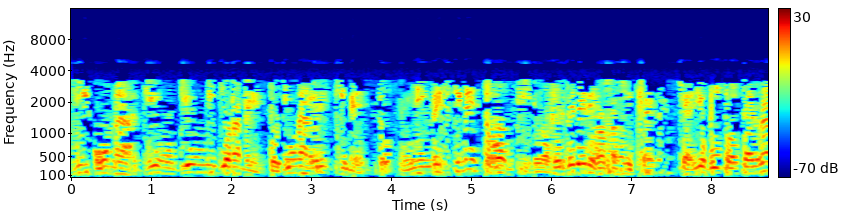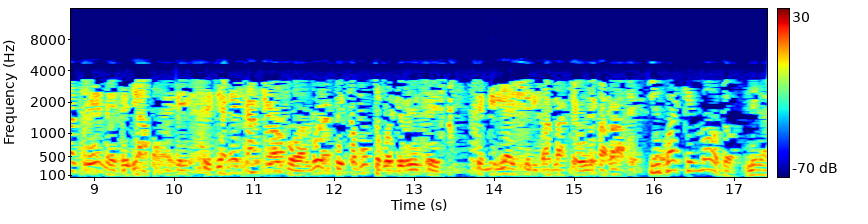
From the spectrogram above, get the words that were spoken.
di, una, di, un, di un miglioramento, di un arricchimento, un investimento continuo per vedere cosa succede. Cioè io butto a terra il seme e vediamo, e se viene il carciofo allora a questo punto voglio vedere se, se mi riesce di farlo anche con le patate. In qualche modo nella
